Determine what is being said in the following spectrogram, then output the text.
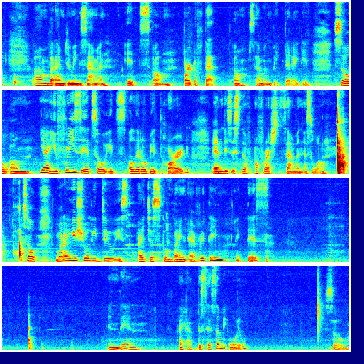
um, but I'm doing salmon. It's um, part of that um, salmon bake that I did. So um, yeah, you freeze it so it's a little bit hard. And this is the a fresh salmon as well. So what I usually do is I just combine everything like this. and then I have the sesame oil so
